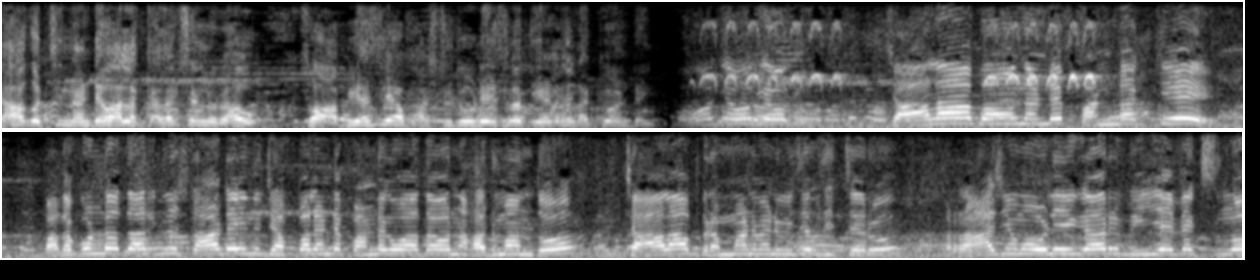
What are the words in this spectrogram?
టాక్ వచ్చిందంటే వాళ్ళకి కలెక్షన్లు రావు. సో అబ్వియస్లీ ఆ ఫస్ట్ టూ డేస్లో థియేటర్లు తక్కువ ఉంటాయి. Okay okay okay. చాలా బాగుందండి పండక్కి. పదకొండో తారీఖున స్టార్ట్ అయింది చెప్పాలంటే పండగ వాతావరణం హనుమాన్తో. చాలా బ్రహ్మాండమైన విజువల్స్ ఇచ్చారు. రాజమౌళి గారు విఎఫ్ఎక్స్లో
